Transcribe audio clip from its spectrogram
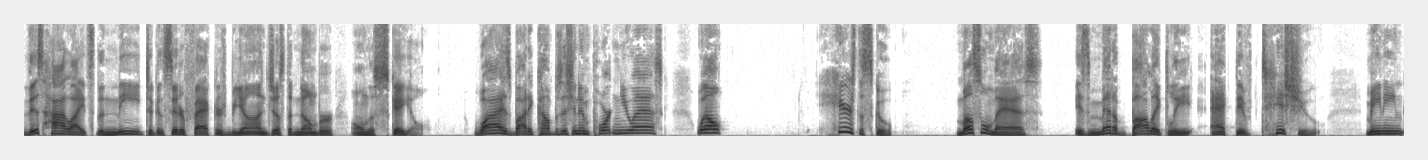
This highlights the need to consider factors beyond just the number on the scale. Why is body composition important, you ask? Well, here's the scoop muscle mass is metabolically active tissue, meaning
